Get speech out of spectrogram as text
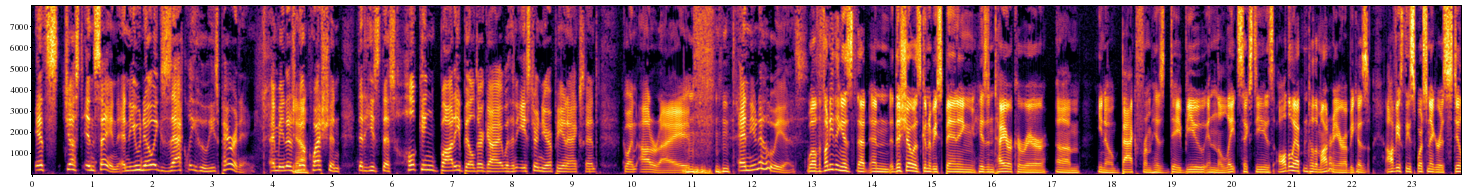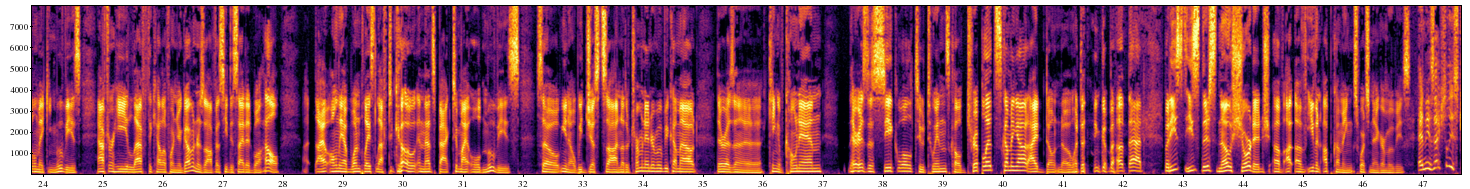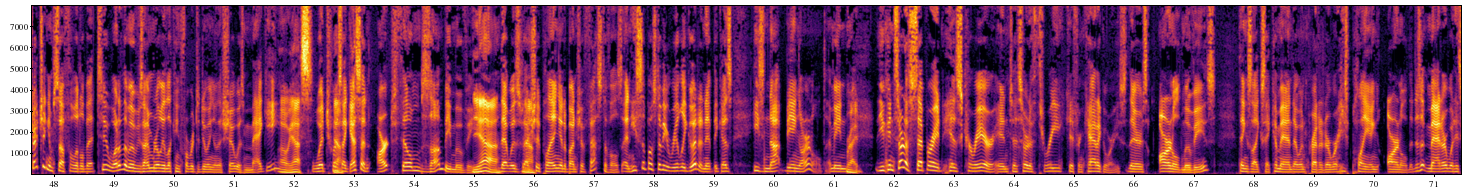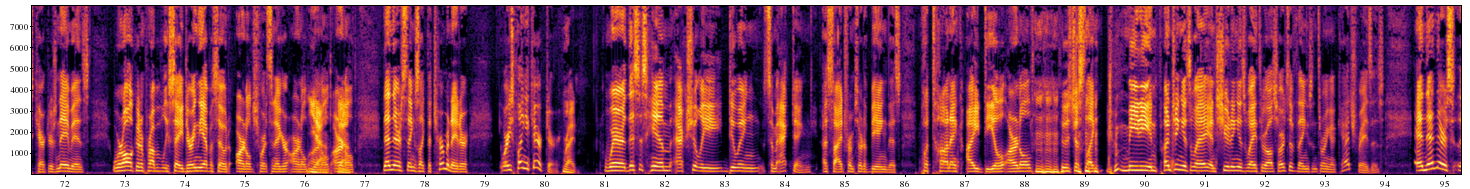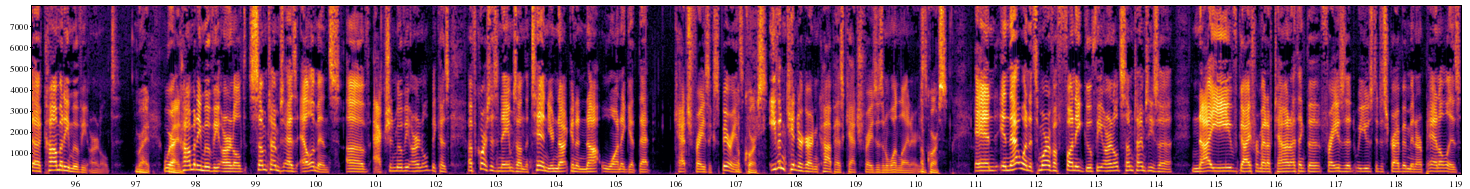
It's just insane. And you know exactly who he's parodying. I mean, there's Yeah. no question that he's this hulking bodybuilder guy with an Eastern European accent going, all right. and you know who he is. Well, the funny thing is that, and this show is going to be spanning his entire career. Um, you know, back from his debut in the late '60s all the way up until the modern era, because obviously Schwarzenegger is still making movies. After he left the California governor's office, he decided, well, hell, I only have one place left to go, and that's back to my old movies. So, you know, we just saw another Terminator movie come out. There is a King of Conan. There is a sequel to Twins called Triplets coming out. I don't know what to think about that, but he's he's there's no shortage of of even upcoming Schwarzenegger movies. And he's actually stretching himself a little bit, too. One of the movies I'm really looking forward to doing on the show is Maggie. Oh yes, which was, Yeah. I guess, an art film zombie movie. Yeah. That was Yeah. actually playing at a bunch of festivals. And he's supposed to be really good in it because he's not being Arnold. I mean, Right. You can sort of separate his career into sort of three different categories. There's Arnold movies, things like, say, Commando and Predator, where he's playing Arnold. It doesn't matter what his character's name is. We're all going to probably say during the episode, Arnold Schwarzenegger, Arnold, Yeah, Arnold, yeah. Arnold. Then there's things like The Terminator, where he's playing a character right. Where this is him actually doing some acting aside from sort of being this platonic ideal Arnold who's just like meaty and punching his way and shooting his way through all sorts of things and throwing out catchphrases. And then there's a comedy movie Arnold Right. where right. comedy movie Arnold sometimes has elements of action movie Arnold because of course his name's on the tin you're not going to not want to get that catchphrase experience Of course. even kindergarten cop has catchphrases and one liners of course. and in that one, it's more of a funny, goofy Arnold. Sometimes he's a naive guy from out of town. I think the phrase that we use to describe him in our panel is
